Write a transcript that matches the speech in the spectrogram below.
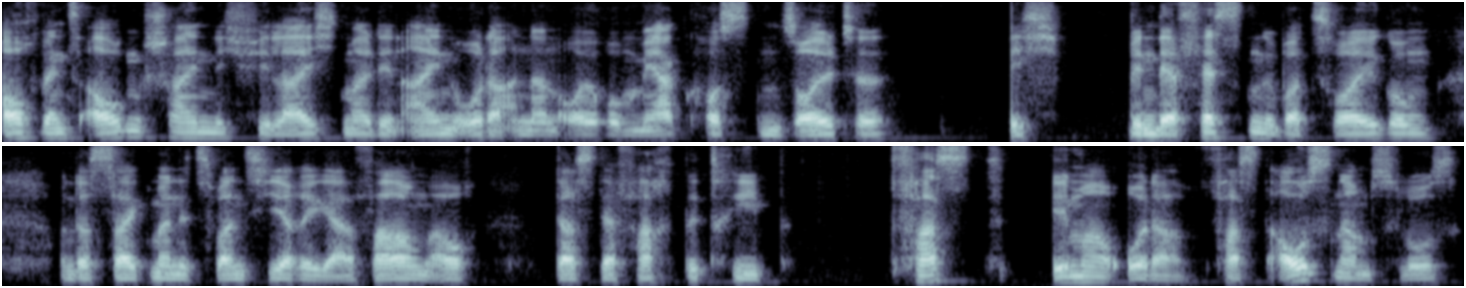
Auch wenn es augenscheinlich vielleicht mal den einen oder anderen Euro mehr kosten sollte. Ich bin der festen Überzeugung, und das zeigt meine 20-jährige Erfahrung auch, dass der Fachbetrieb fast immer oder fast ausnahmslos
